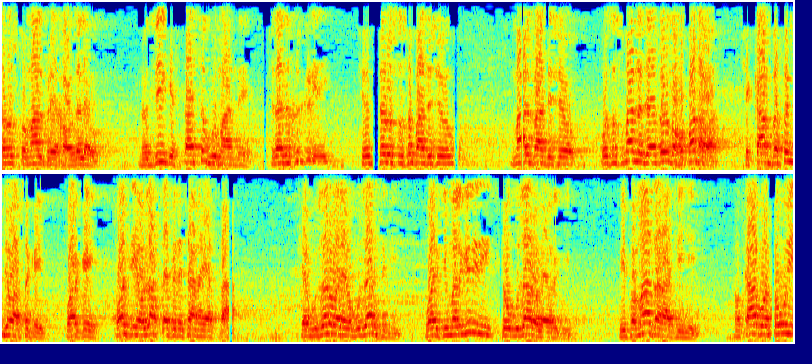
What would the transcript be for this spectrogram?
نرستو مال پرې خودلو نو دې کې ستاسو ګمان دی چې دا خکړی دی چې تر اوسه څه پاتې شو مال پاتې شو اوس عثمان نه ځاتو ته پتا و چې کاب بسن جواب سکی ورکی خو یې الله ته په لچانه یاستا چې گزار ولا یو گزار سکی ورکی ملګری دی یو گزار ولا ورکی په ما ترافیږي نو کعب ورته وی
